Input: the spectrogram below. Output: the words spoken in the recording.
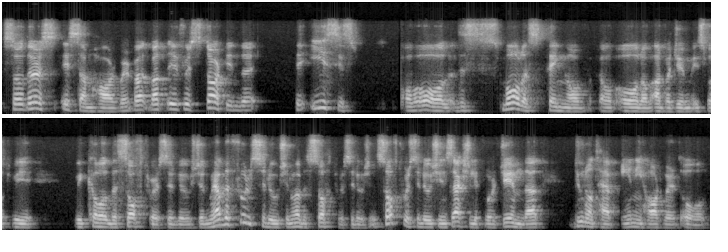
So there's is some hardware, but but if we start in the the easiest of all, the smallest thing of, of all of AdvaGym is what we we call the software solution. We have the full solution, we have the software solution. Software solution is actually for gym that do not have any hardware at all.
